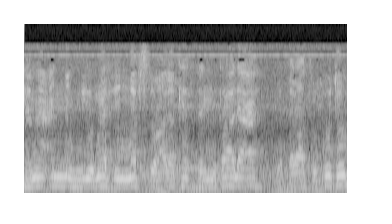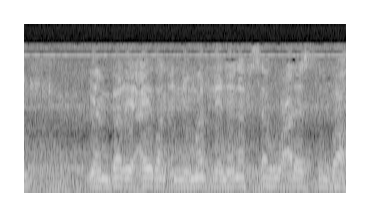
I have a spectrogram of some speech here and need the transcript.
كما أنه يمرن نفسه على كثرة المطالعة وقراءة الكتب ينبغي أيضا أن يمرن نفسه على الاستنباط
